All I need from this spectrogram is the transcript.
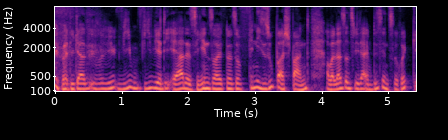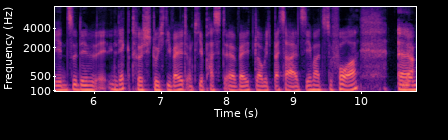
über die ganze, wie, wie, wie wir die Erde sehen sollten und so, finde ich super spannend. Aber lass uns wieder ein bisschen zurückgehen zu dem elektrisch durch die Welt und hier passt der Welt, glaube ich, besser als jemals zuvor. Ähm,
